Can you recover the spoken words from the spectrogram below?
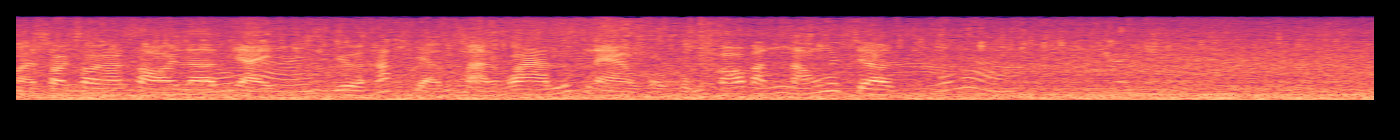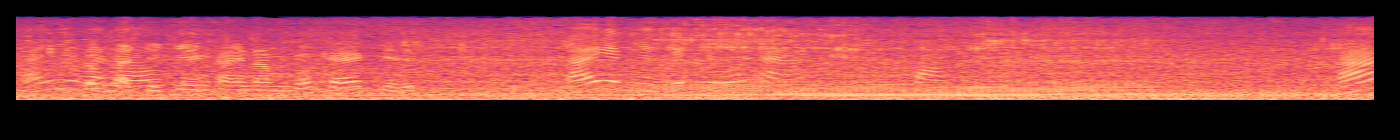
mà soi soi soi, lên Đúng vậy. rồi. vừa hấp dẫn mà qua lúc nào cũng có bánh nóng hết trơn. Đúng rồi. Đấy như đúng là chị chiên hai năm có khác vậy đấy em nhìn cái chuối nè phòng đó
